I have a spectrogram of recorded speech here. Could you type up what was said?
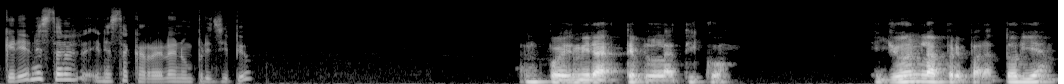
¿Querían estar en esta carrera en un principio? Pues mira, te platico. Yo en la preparatoria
